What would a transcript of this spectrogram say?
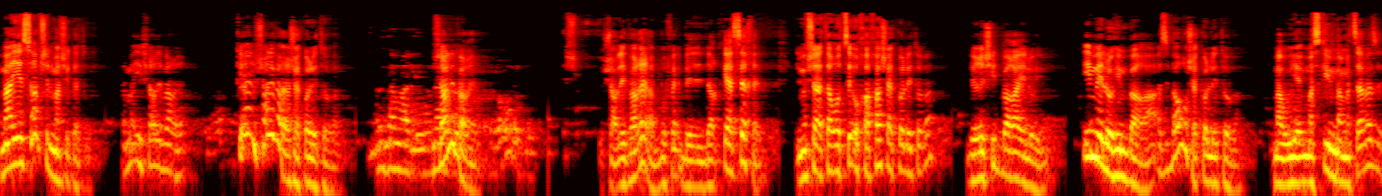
מה היסוד של מה שכתוב. למה אי אפשר לברר? כן, אפשר לברר שהכל לטובה. אפשר לברר. אפשר לברר בדרכי השכל. למשל, אתה רוצה הוכחה שהכל לטובה? בראשית ברא אלוהים. אם אלוהים ברא, אז ברור שהכל לטובה. מה, הוא מסכים עם המצב הזה?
